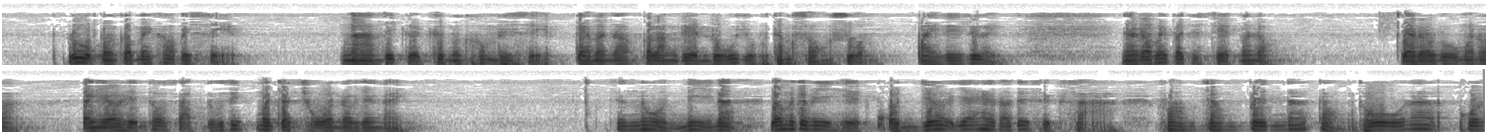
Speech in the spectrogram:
ๆรูปมันก็ไม่เข้าไปเสพนามที่เกิดขึ้นมันก็เข้าไปเสพแต่มันกำลังเรียนรู้อยู่ทั้งสองส่วนไปเรื่อยๆเนี่ยเราไม่ปฏิเสธมันหรอกแต่เรารู้มันว่าอย่างเราเห็นโทรศัพท์ดูสิมันจะชวนเรายังไง โน่นนี่นั่นแล้วมันจะมีเหตุผลเยอะแยะให้เราได้ศึกษา ความจำเป็นนะต้องโทรนะคน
